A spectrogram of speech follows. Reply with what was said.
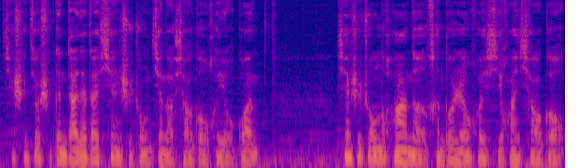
其实就是跟大家在现实中见到小狗会有关。现实中的话呢，很多人会喜欢小狗，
